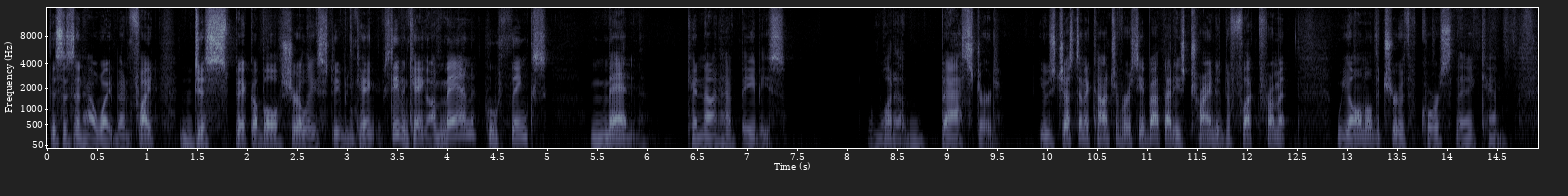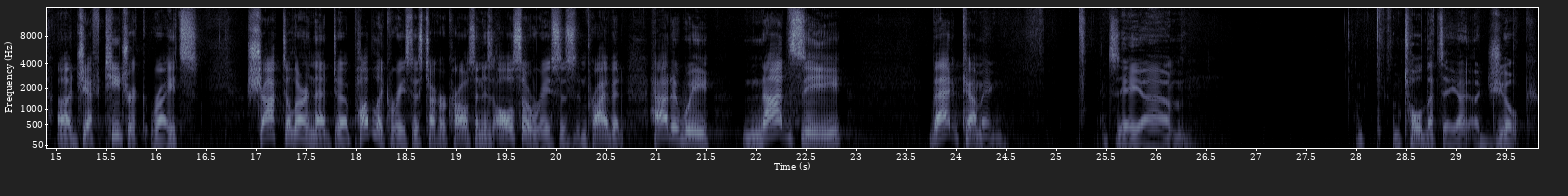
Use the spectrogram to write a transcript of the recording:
this isn't how white men fight. Despicable. Surely Stephen King. Stephen King, a man who thinks men cannot have babies. What a bastard. He was just in a controversy about that. He's trying to deflect from it. We all know the truth. Of course, they can. Uh, Jeff Tiedrich writes, Shocked to learn that uh, public racist Tucker Carlson is also racist in private. How did we not see that coming? It's a, um, I'm, I'm, told that's a, a joke.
